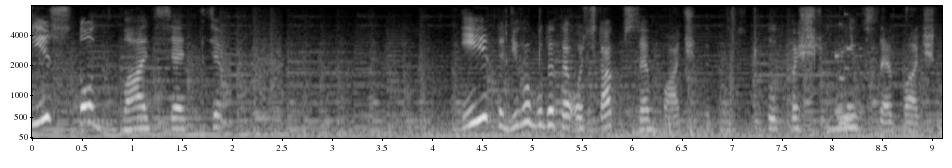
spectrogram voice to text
І 120. І тоді ви будете ось так все бачити. Тут почти мені все бачно.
